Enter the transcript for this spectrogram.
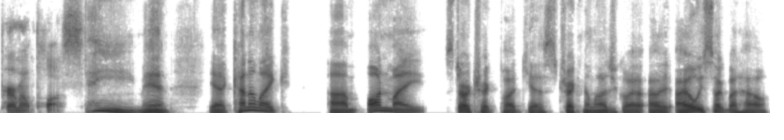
Paramount Plus. Dang, man. Yeah, kind of like um, on my Star Trek podcast, Technological, I, I, I always talk about how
